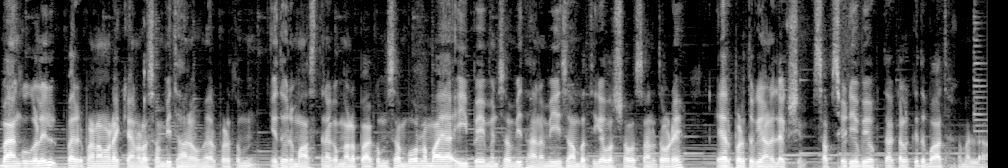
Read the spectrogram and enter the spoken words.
ബാങ്കുകളിൽ പണമടയ്ക്കാനുള്ള സംവിധാനവും ഏർപ്പെടുത്തും. ഇതൊരു മാസത്തിനകം നടപ്പാക്കും. സമ്പൂർണമായ ഇ പേയ്മെന്റ് സംവിധാനം ഈ സാമ്പത്തിക വർഷ അവസാനത്തോടെ ഏർപ്പെടുത്തുകയാണ് ലക്ഷ്യം. സബ്സിഡി ഉപയോക്താക്കൾക്ക് ഇത് ബാധകമല്ല.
